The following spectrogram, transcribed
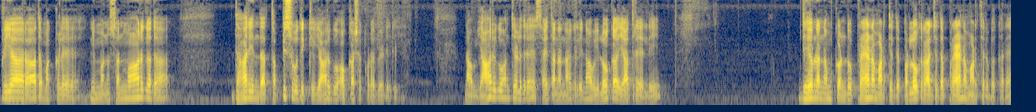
ಪ್ರಿಯರಾದ ಮಕ್ಕಳೇ, ನಿಮ್ಮನ್ನು ಸನ್ಮಾರ್ಗದ ದಾರಿಯಿಂದ ತಪ್ಪಿಸುವುದಕ್ಕೆ ಯಾರಿಗೂ ಅವಕಾಶ ಕೊಡಬೇಡಿರಿ. ನಾವು ಯಾರಿಗೂ ಅಂತೇಳಿದ್ರೆ ಸೈತಾನನಾಗಲಿ, ನಾವು ಈ ಲೋಕ ಯಾತ್ರೆಯಲ್ಲಿ ದೇವ್ರನ್ನ ನಂಬಿಕೊಂಡು ಪ್ರಯಾಣ ಮಾಡ್ತಿದ್ದೆ, ಪರಲೋಕ ರಾಜ್ಯದ ಪ್ರಯಾಣ ಮಾಡ್ತಿರ್ಬೇಕಾದ್ರೆ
